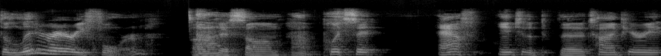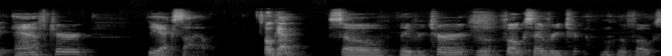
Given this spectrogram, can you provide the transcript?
the literary form of Uh-huh. this psalm Uh-huh. puts it af- into the, the time period after the exile. Okay. So they've returned. The folks have returned. The folks,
